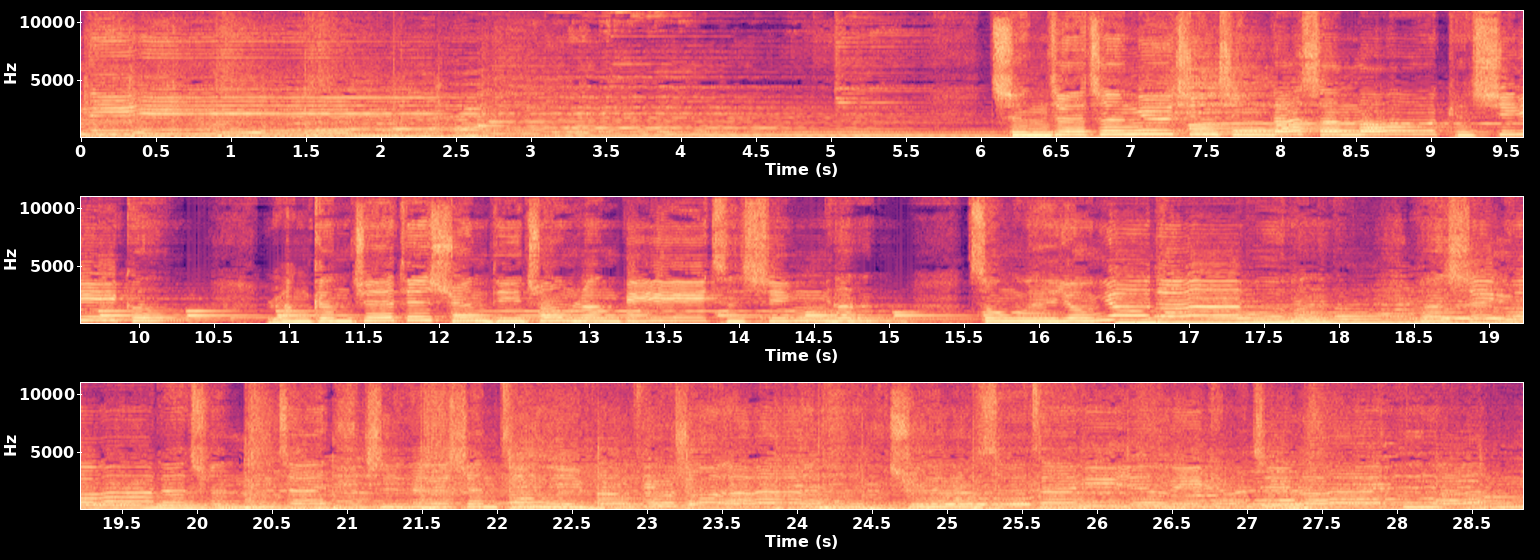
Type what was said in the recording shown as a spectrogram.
你。趁着阵雨轻轻打散，某个习惯，让感觉天旋地转，让彼此心安。从未拥有的，唤醒我的存在，只想听你反复说爱。雪蓝色在你眼里看起来很浪漫，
